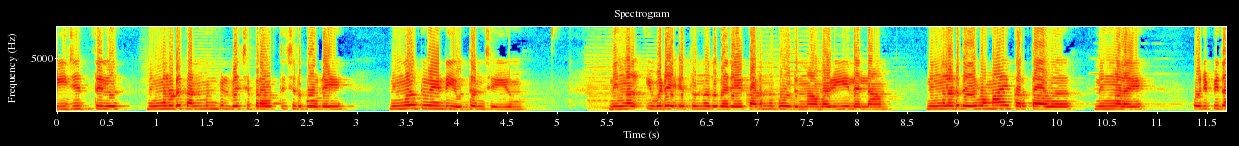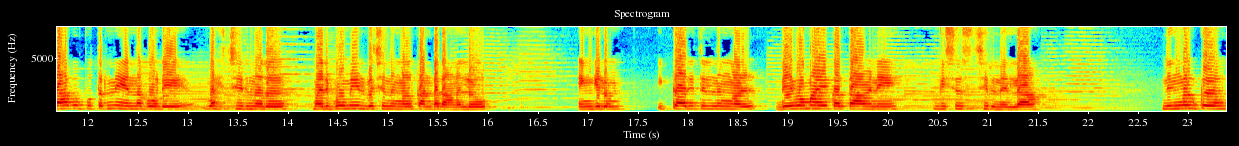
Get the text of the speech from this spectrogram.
ഈജിപ്തിൽ നിങ്ങളുടെ കൺമുൻപിൽ വെച്ച് പ്രവർത്തിച്ചതുപോലെ നിങ്ങൾക്ക് വേണ്ടി യുദ്ധം ചെയ്യും. നിങ്ങൾ ഇവിടെ എത്തുന്നതുവരെ കടന്നുപോരുന്ന വഴിയിലെല്ലാം നിങ്ങളുടെ ദൈവമായ കർത്താവ് നിങ്ങളെ ഒരു പിതാവ് പുത്രനെ എന്ന പോലെ വഹിച്ചിരുന്നത് മരുഭൂമിയിൽ വെച്ച് നിങ്ങൾ കണ്ടതാണല്ലോ. എങ്കിലും ഇക്കാര്യത്തിൽ നിങ്ങൾ ദൈവമായ കർത്താവിനെ വിശ്വസിച്ചിരുന്നില്ല. നിങ്ങൾക്ക്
